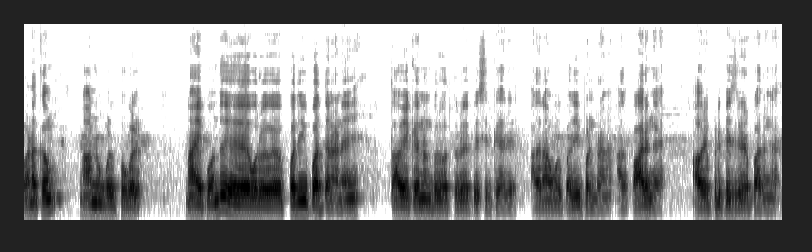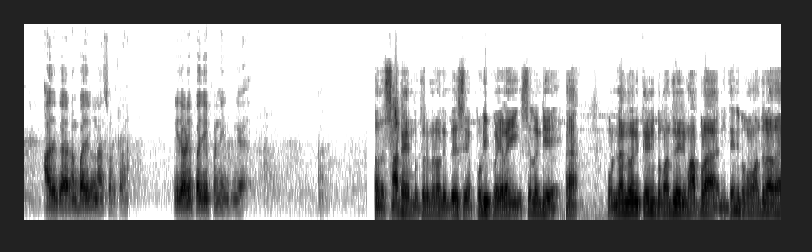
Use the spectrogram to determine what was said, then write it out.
வணக்கம். நான் உங்கள் புகழ். நான் இப்போ வந்து ஒரு பதிவு பார்த்தேன் நான். தாவேக்க நண்பர் ஒருத்தர் பேசியிருக்காரு. அதை நான் உங்களுக்கு பதிவு பண்ணுறேன் அதை பாருங்கள் அவர் எப்படி பேசுகிறாரு பாருங்கள் அதுக்கான பதில் நான் சொல்கிறேன் இதோடய பதிவு பண்ணிக்கோங்க. அந்த சாட்டை முத்துரிமையில வந்து பேசுற பொடி பயலை சிலண்டி உன்னங்க வரை தேனி பக்கம் வந்துடு மாப்பிள. நீ தேனி பக்கம் வந்துடாத.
